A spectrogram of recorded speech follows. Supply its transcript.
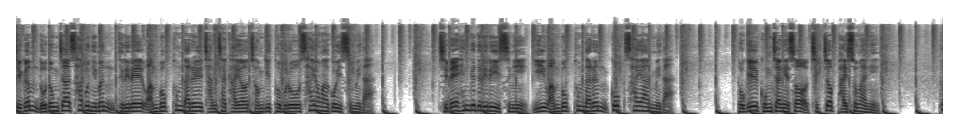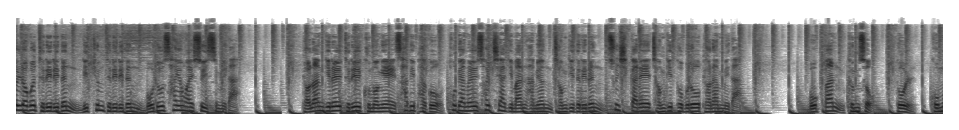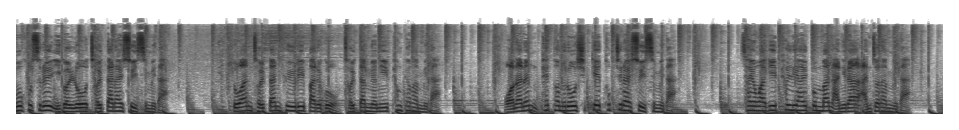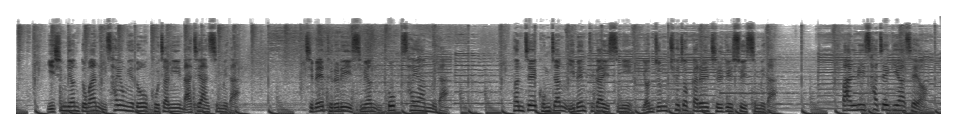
지금 노동자 사부님은 드릴에 왕복 톱날을 장착하여 전기톱으로 사용하고 있습니다. 집에 핸드드릴이 있으니 이 왕복 톱날은 꼭 사야 합니다. 독일 공장에서 직접 발송하니 플러그 드릴이든 리튬 드릴이든 모두 사용할 수 있습니다. 변환기를 드릴 구멍에 삽입하고 톱양을 설치하기만 하면 전기 드릴은 순식간에 전기톱으로 변합니다. 목판, 금속, 돌, 고무 호스를 이걸로 절단할 수 있습니다. 또한 절단 효율이 빠르고 절단면이 평평합니다. 원하는 패턴으로 쉽게 톱질할 수 있습니다. 사용하기 편리할 뿐만 아니라 안전합니다. 20년 동안 사용해도 고장이 나지 않습니다. 집에 드릴이 있으면 꼭 사야 합니다. 현재 공장 이벤트가 있으니 연중 최저가를 즐길 수 있습니다. 빨리 사재기 하세요.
